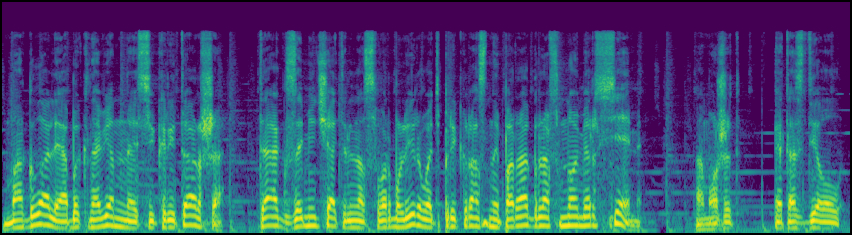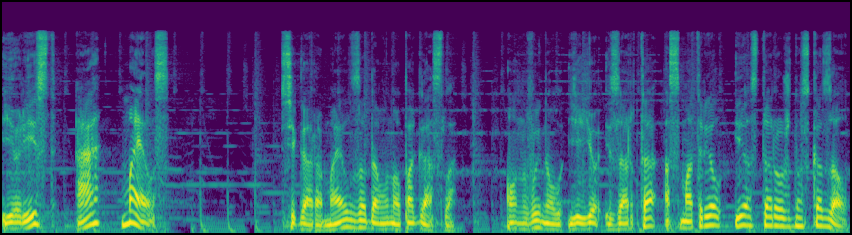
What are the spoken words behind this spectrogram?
Могла ли обыкновенная секретарша так замечательно сформулировать прекрасный параграф номер 7? А может, это сделал юрист, а, Майлз? Сигара Майлза давно погасла. Он вынул ее изо рта, осмотрел и осторожно сказал.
